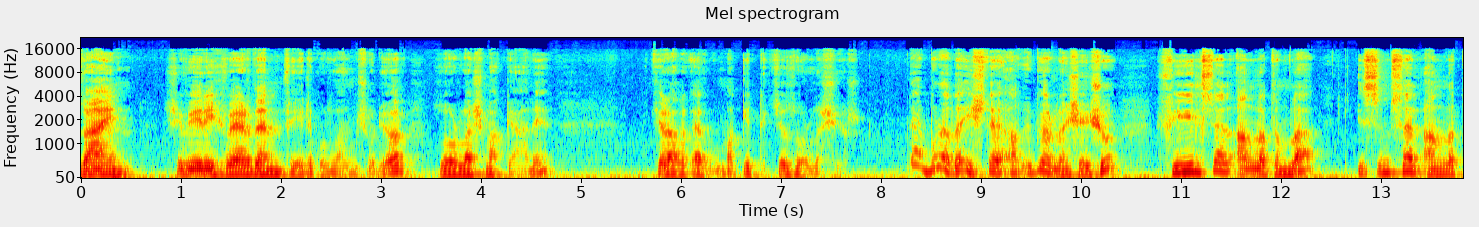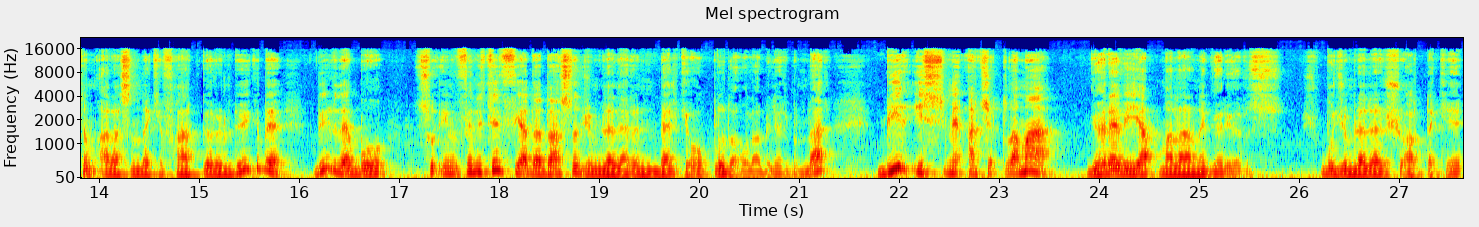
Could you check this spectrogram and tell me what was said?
sein, schwierig werden fiili kullanmış oluyor. Zorlaşmak yani. Kiralık ev bulmak gittikçe zorlaşıyor. De burada işte görülen şey şu, fiilsel anlatımla isimsel anlatım arasındaki fark görüldüğü gibi bir de bu su infinitif ya da daslı cümlelerin belki oklu da olabilir bunlar. Bir ismi açıklama görevi yapmalarını görüyoruz. Bu cümleleri şu alttaki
